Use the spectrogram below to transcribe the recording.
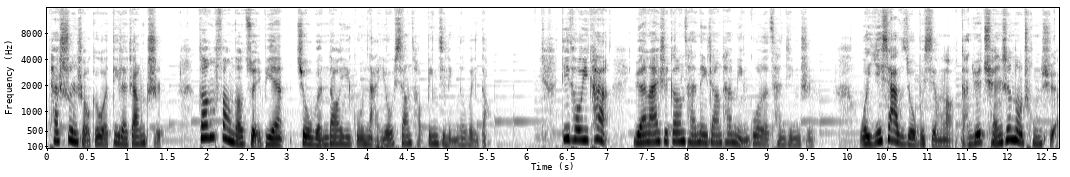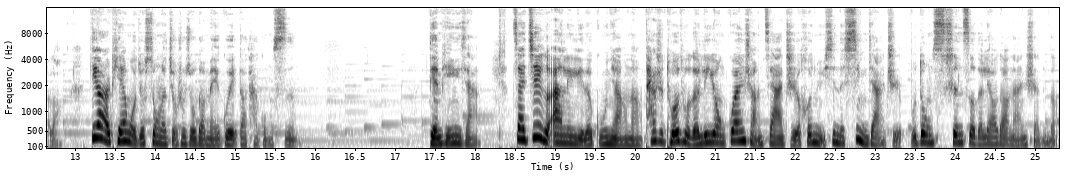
他顺手给我递了张纸，刚放到嘴边，就闻到一股奶油香草冰激凌的味道。低头一看，原来是刚才那张他抿过的餐巾纸。我一下子就不行了，感觉全身都充血了。第二天我就送了九十九朵玫瑰到他公司。点评一下，在这个案例里的姑娘呢，她是妥妥的利用观赏价值和女性的性价值，不动声色的撩到男神的。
